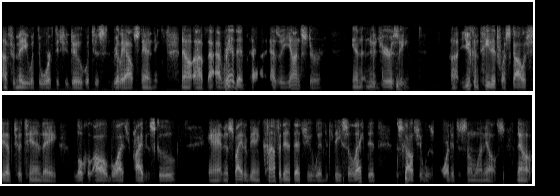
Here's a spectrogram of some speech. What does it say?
I'm familiar with the work that you do, which is really outstanding. Now, uh, I read that uh, as a youngster in New Jersey, uh, you competed for a scholarship to attend a local all boys private school, And in spite of being confident that you would be selected, the scholarship was awarded to someone else. Now,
